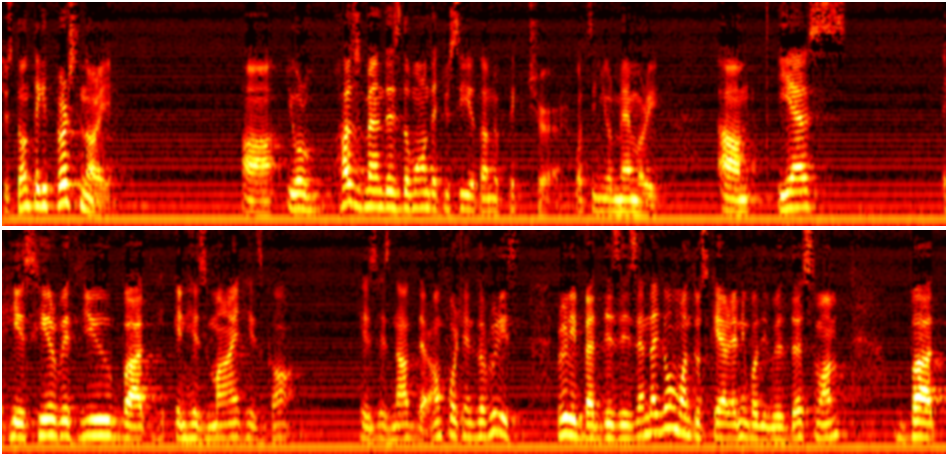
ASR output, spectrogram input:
just don't take it personally. Uh, your husband is the one that you see it on the picture, what's in your memory. Um, yes, he's here with you, but in his mind, he's gone. He's, he's not there. Unfortunately, it's a really, really bad disease, and I don't want to scare anybody with this one, but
